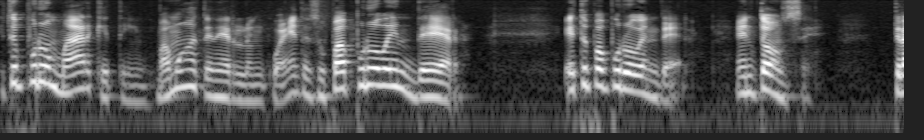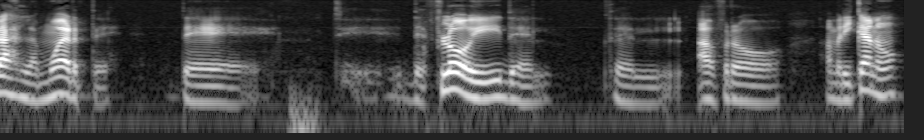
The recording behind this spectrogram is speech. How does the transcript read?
Esto es puro marketing. Vamos a tenerlo en cuenta. Esto es para puro vender. Esto es para puro vender. Entonces, tras la muerte de, de, Floyd, del, del afroamericano,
